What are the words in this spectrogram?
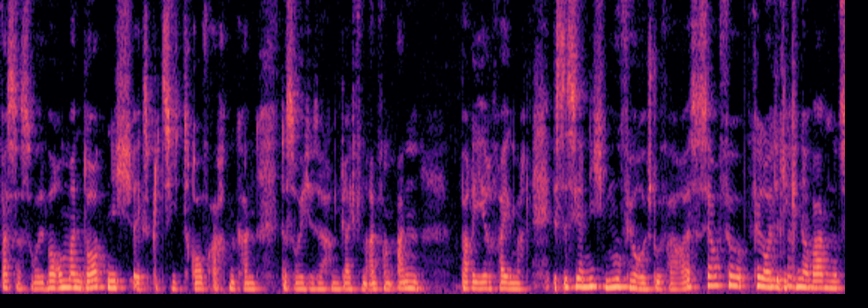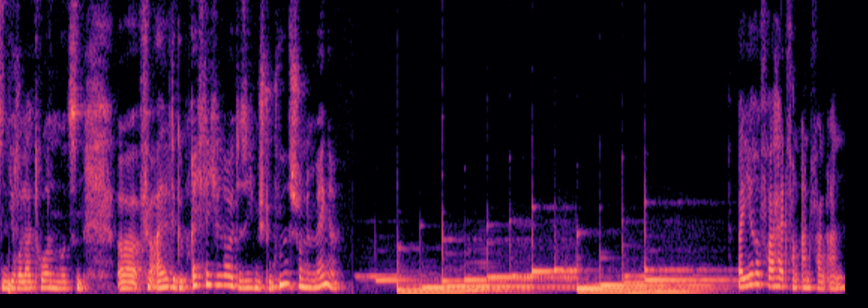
was das soll. Warum man dort nicht explizit darauf achten kann, dass solche Sachen gleich von Anfang an barrierefrei gemacht werden. Es ist ja nicht nur für Rollstuhlfahrer, es ist ja auch für, für Leute, die Kinderwagen nutzen, die Rollatoren nutzen. Äh, für alte, gebrechliche Leute, sieben Stufen ist schon eine Menge. Barrierefreiheit von Anfang an.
